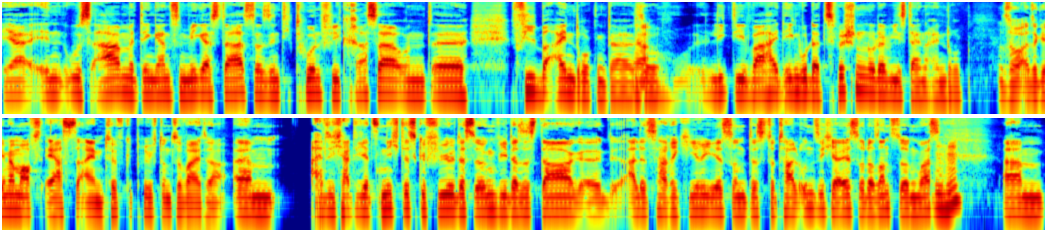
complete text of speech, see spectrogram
ja, in USA mit den ganzen Megastars, da sind die Touren viel krasser und äh, viel beeindruckender. Ja. So, liegt die Wahrheit irgendwo dazwischen oder wie ist dein Eindruck? So, also gehen wir mal aufs erste ein, TÜV geprüft und so weiter. Ähm, also ich hatte jetzt nicht das Gefühl, dass irgendwie, dass es da äh, alles Harikiri ist und das total unsicher ist oder sonst irgendwas. Ähm,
